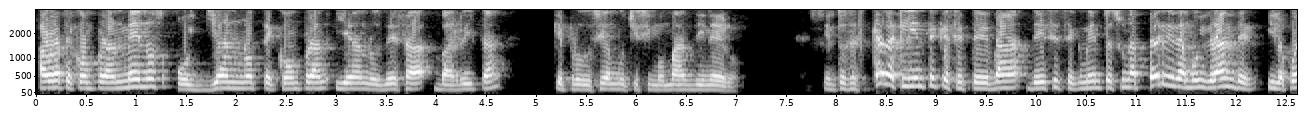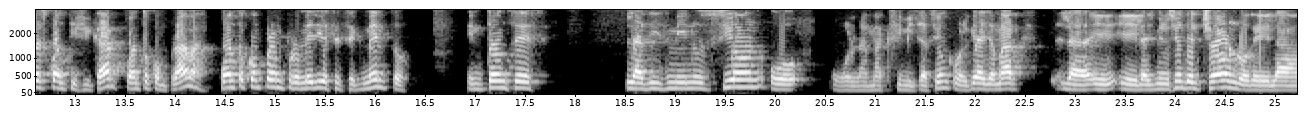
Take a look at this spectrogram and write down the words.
ahora te compran menos o ya no te compran y eran los de esa barrita que producía muchísimo más dinero. Entonces, cada cliente que se te va de ese segmento es una pérdida muy grande y lo puedes cuantificar. ¿Cuánto compraba? ¿Cuánto compra en promedio ese segmento? Entonces, la disminución o, la maximización, como le quieras llamar, la, eh, eh, la, disminución del churn o de, la,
